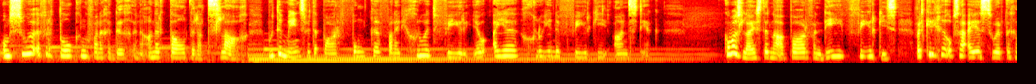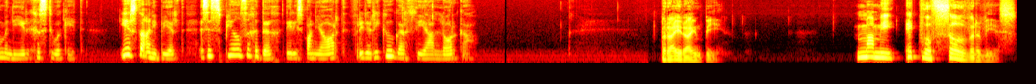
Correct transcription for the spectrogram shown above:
om so 'n vertolking van 'n gedig in 'n ander taal te laat slaag, moet 'n mens met 'n paar vonke vanuit die groot vuur jou eie gloeiende vuurtjie aansteek. Kom ons luister na 'n paar van die vuurtjies wat Kriege op sy eie soortige manier gestook het. Eerste aan die beurt is 'n speelse gedig deur die Spanjaard Federico Garcia Lorca. Breiruimpie. Mamy, ek wil silwer wees.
